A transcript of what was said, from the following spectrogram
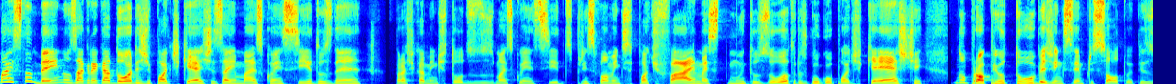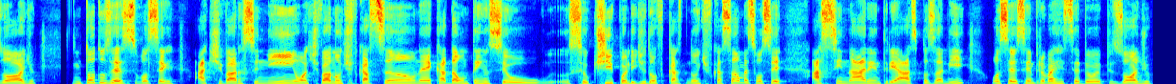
mas também nos agregadores de podcasts aí mais conhecidos, né? Praticamente todos os mais conhecidos, principalmente Spotify, mas muitos outros, Google Podcast, no próprio YouTube, a gente sempre solta o episódio. Em todos esses, se você ativar o sininho, ativar a notificação, né? Cada um tem o seu, o seu tipo ali de notifica- notificação, mas se você assinar, entre aspas, ali, você sempre vai receber o episódio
